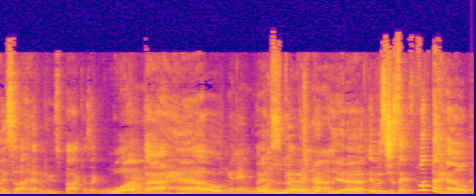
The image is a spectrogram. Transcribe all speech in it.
and I saw Heavenly was back, I was like, "What Yeah. the hell?" And it was going it. on. Yeah, it was just like, "What the hell?"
